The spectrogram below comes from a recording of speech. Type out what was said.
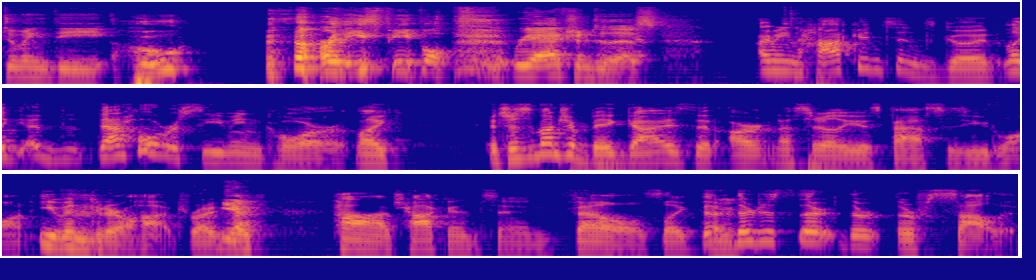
doing the who are these people reaction to this. I mean, Hockenson's good. Like uh, that whole receiving core, like it's just a bunch of big guys that aren't necessarily as fast as you'd want. Even. KhaDarel Hodge, right? Yeah. Like Hodge, Hockenson, Fells, like they're, Mhm. they're just they're they're they're solid.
